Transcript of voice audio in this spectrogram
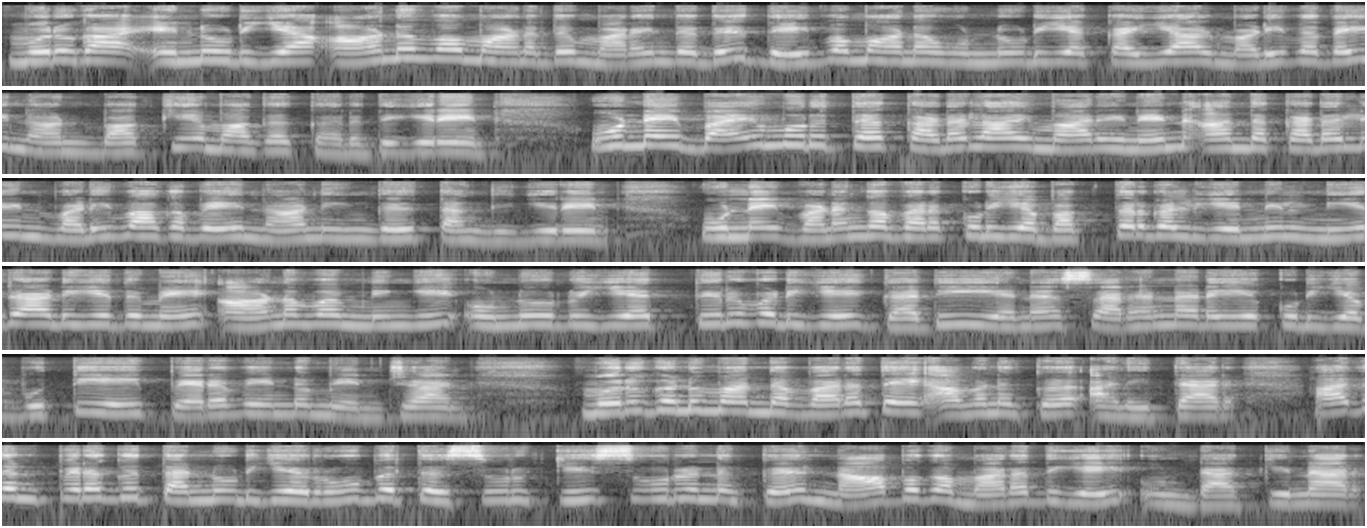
முருகா என்னுடைய ஆணவமானது மறைந்தது. தெய்வமான உன்னுடைய கையால் மடிவதை நான் பாக்கியமாக கருதுகிறேன். உன்னை பயமுறுத்த கடலாய் மாறினேன். அந்த கடலின் வடிவாகவே நான் இங்கு தங்குகிறேன். உன்னை வணங்க வரக்கூடிய பக்தர்கள் என்னில் நீராடியதுமே ஆணவம் நீங்கி உன்னுடைய திருவடியே கதி என சரணடையக்கூடிய புத்தியை பெற வேண்டும் என்றான். முருகனும் அந்த வரத்தை அவனுக்கு அளித்தார். அதன் பிறகு தன்னுடைய ரூபத்தை சுருக்கி சூரனுக்கு ஞாபக மறதியை உண்டாக்கினார்.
